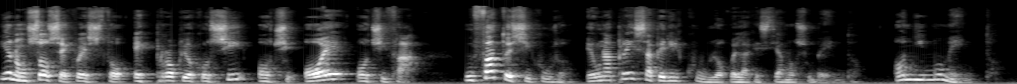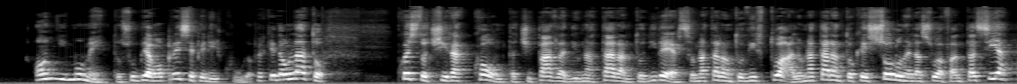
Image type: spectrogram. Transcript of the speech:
Io non so se questo è proprio così o, ci, o è o ci fa. Un fatto è sicuro, è una presa per il culo quella che stiamo subendo. Ogni momento, ogni momento subiamo prese per il culo, perché da un lato questo ci racconta, ci parla di una Taranto diversa, una Taranto virtuale, una Taranto che è solo nella sua fantasia,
